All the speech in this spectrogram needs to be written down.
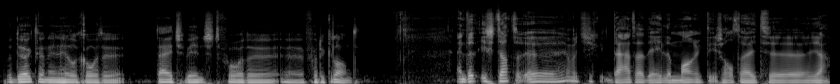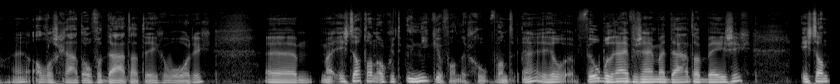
product en een heel grote tijdswinst voor de, uh, voor de klant. En dat is dat, uh, want je, data, de hele markt is altijd, uh, ja, alles gaat over data tegenwoordig. Um, maar is dat dan ook het unieke van de groep? Want heel veel bedrijven zijn met data bezig. Is dan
